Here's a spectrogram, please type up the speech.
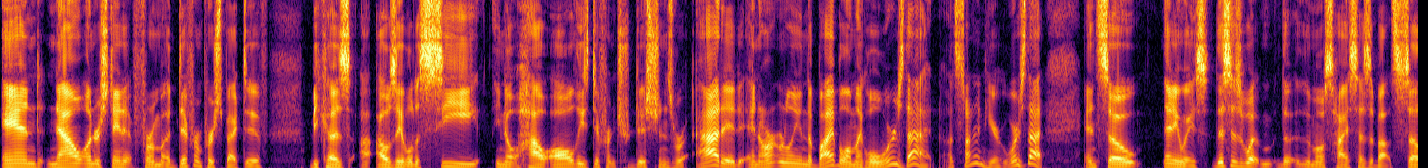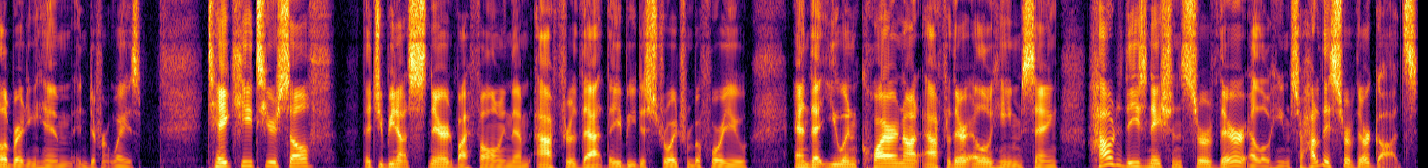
and now understand it from a different perspective because I was able to see, you know, how all these different traditions were added and aren't really in the Bible. I'm like, well, where's that? It's not in here. Where's that? And so, anyways, this is what the, the Most High says about celebrating Him in different ways. Take heed to yourself that you be not snared by following them. After that they be destroyed from before you, and that you inquire not after their Elohim, saying, How did these nations serve their Elohim? So how do they serve their gods?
